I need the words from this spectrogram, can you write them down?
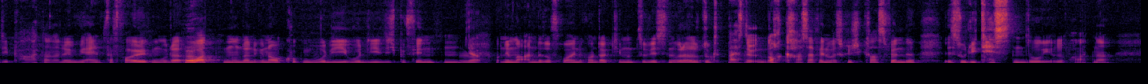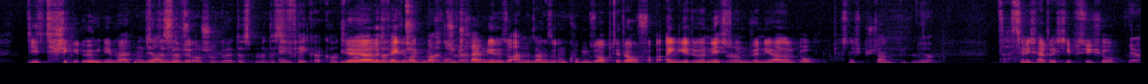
die Partner dann irgendwie einen verfolgen oder orten und dann genau gucken, wo die, wo die sich befinden Ja. und immer andere Freunde kontaktieren und zu wissen, oder so, weißt du, noch krasser finde, was ich richtig krass finde, ist so, die testen so ihre Partner. Die schicken irgendjemanden und Ja, das sagen habe ich so, auch schon gehört, dass man dass die Echt? Fake-Accounts ja, ja, das dann die Fake Typen machen und schreiben denen so an und sagen so, und gucken so, ob der darauf eingeht oder nicht. Ja. Und wenn ja, dann, oh, hast nicht bestanden. Ja. Das finde ich halt richtig psycho. Ja.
